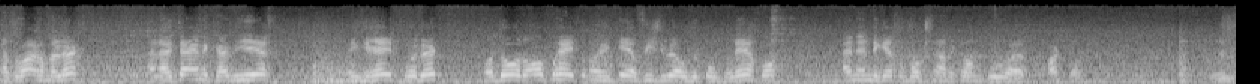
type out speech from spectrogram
met warme lucht. En uiteindelijk hebben we hier een gereed product, waardoor de operator nog een keer visueel gecontroleerd wordt en in de gitterbox naar de klant toe eh, verpakt wordt. Dus een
